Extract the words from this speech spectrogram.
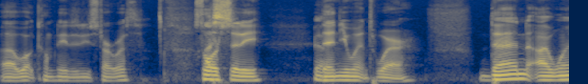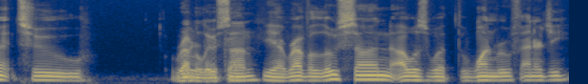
uh, what company did you start with? Solar s- City. Yeah. Then you went to where? Then I went to where did I go? Revolution. Yeah, Revolution. I was with One Roof Energy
